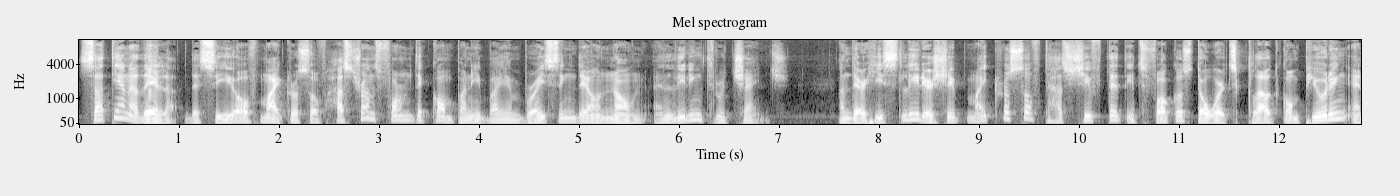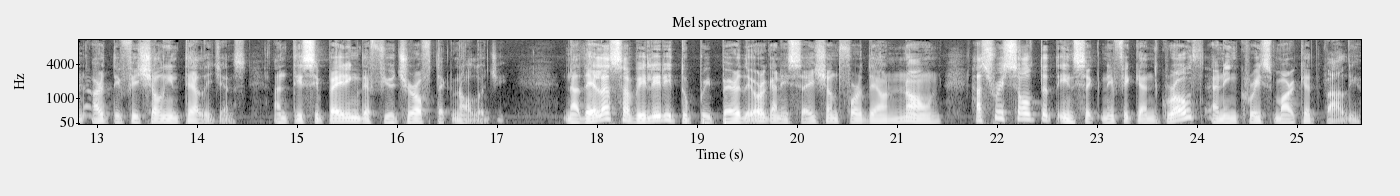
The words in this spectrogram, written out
Satya Nadella, the CEO of Microsoft, has transformed the company by embracing the unknown and leading through change. Under his leadership, Microsoft has shifted its focus towards cloud computing and artificial intelligence, anticipating the future of technology. Nadella's ability to prepare the organization for the unknown has resulted in significant growth and increased market value.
